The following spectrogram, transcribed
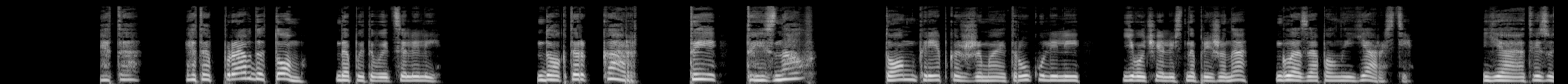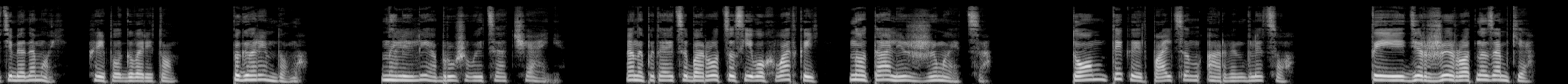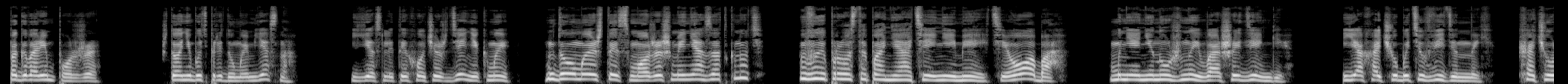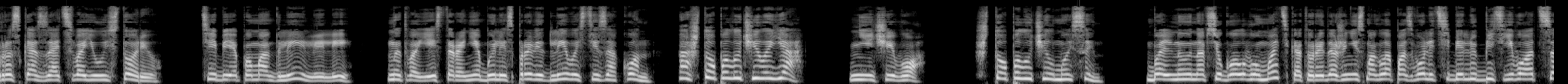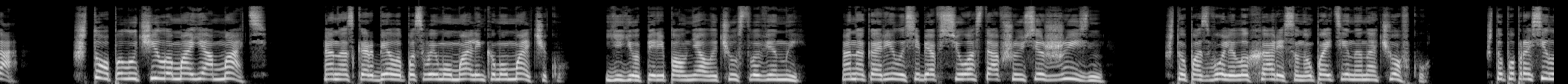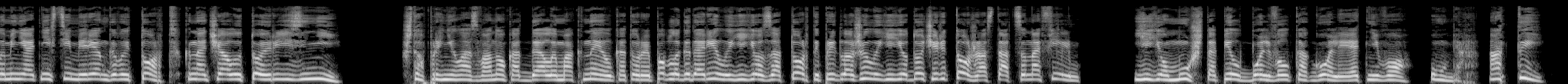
«Это... это правда, Том?» — допытывается Лили. «Доктор Карр, ты... ты знал?» Том крепко сжимает руку Лили, его челюсть напряжена, глаза полны ярости. «Я отвезу тебя домой», — хрипло говорит он. «Поговорим дома». На Лили обрушивается отчаяние. Она пытается бороться с его хваткой, но та лишь сжимается. Том тыкает пальцем Арвин в лицо. «Ты держи рот на замке. Поговорим позже. Что-нибудь придумаем, ясно? Если ты хочешь денег, мы...» «Думаешь, ты сможешь меня заткнуть? Вы просто понятия не имеете, оба!» Мне не нужны ваши деньги. Я хочу быть увиденной. Хочу рассказать свою историю. Тебе помогли, Лили. На твоей стороне были справедливость и закон. А что получила я? Ничего. Что получил мой сын? Больную на всю голову мать, которая даже не смогла позволить себе любить его отца. Что получила моя мать? Она скорбела по своему маленькому мальчику. Ее переполняло чувство вины. Она корила себя всю оставшуюся жизнь, что позволила Харрисону пойти на ночевку, что попросила меня отнести меренговый торт к началу той резни, что приняла звонок от Деллы Макнейл, которая поблагодарила ее за торт и предложила ее дочери тоже остаться на фильм. Ее муж топил боль в алкоголе и от него умер. А ты,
